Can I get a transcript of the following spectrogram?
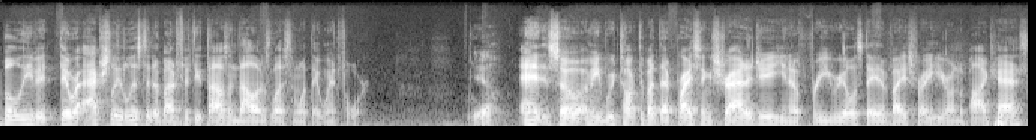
believe it, they were actually listed about $50,000 less than what they went for. Yeah. And so, I mean, we talked about that pricing strategy, you know, free real estate advice right here on the podcast.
